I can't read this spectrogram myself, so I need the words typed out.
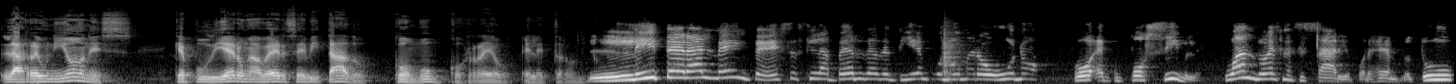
las reuniones que pudieron haberse evitado con un correo electrónico. Literalmente, esa es la pérdida de tiempo número uno eh, posible. ¿Cuándo es necesario, por ejemplo, tú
